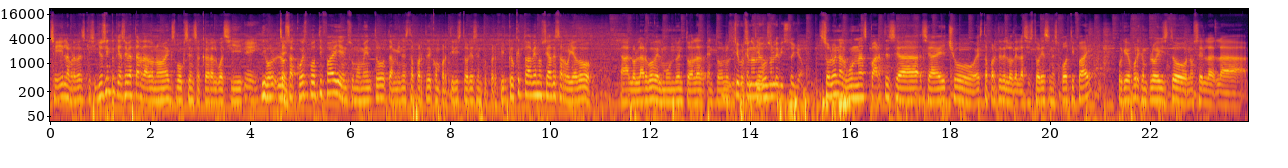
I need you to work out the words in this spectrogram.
Sí, la verdad es que sí. Yo siento que ya se había tardado, ¿no? Xbox en sacar algo así. Ey. Digo, lo Sí. sacó Spotify en su momento. También esta parte de compartir historias en tu perfil. Creo que todavía no se ha desarrollado a lo largo del mundo en, todas las, en todos los Sí, porque no lo, dispositivos. no lo he visto yo. Solo en algunas partes se ha, se ha hecho esta parte de lo de las historias en Spotify. Porque yo, por ejemplo, he visto, no sé, la, la-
